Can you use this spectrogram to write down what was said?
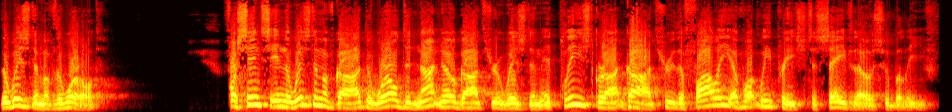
the wisdom of the world? For since in the wisdom of God the world did not know God through wisdom, it pleased God through the folly of what we preach to save those who believe.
